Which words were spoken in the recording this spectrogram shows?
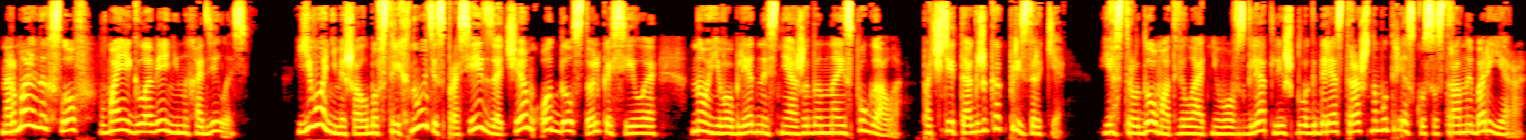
Нормальных слов в моей голове не находилось. Его не мешало бы встряхнуть и спросить, зачем отдал столько силы, но его бледность неожиданно испугала, почти так же, как призраки. Я с трудом отвела от него взгляд лишь благодаря страшному треску со стороны барьера.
